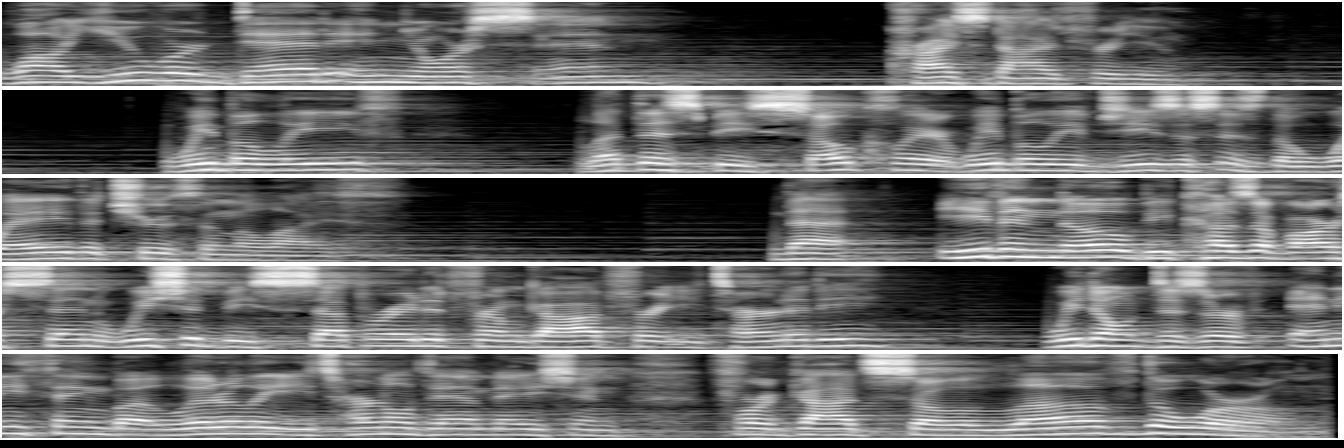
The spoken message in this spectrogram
while you were dead in your sin, Christ died for you. We believe, let this be so clear, we believe Jesus is the way, the truth, and the life. That even though because of our sin we should be separated from God for eternity, we don't deserve anything but literally eternal damnation. For God so loved the world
